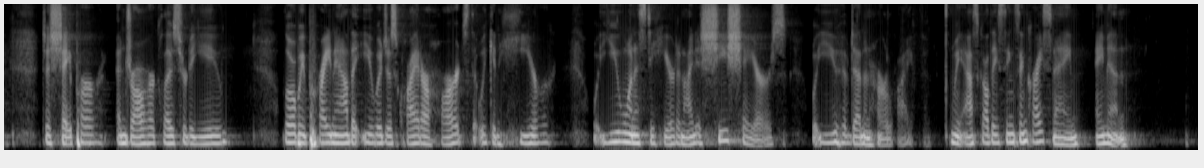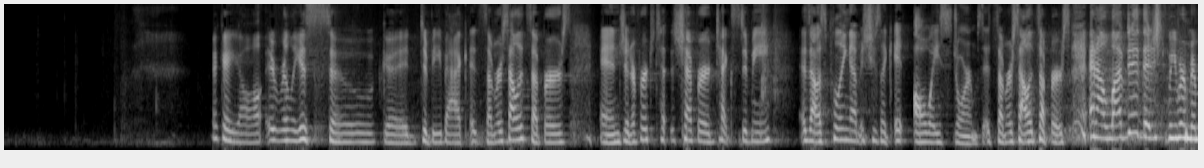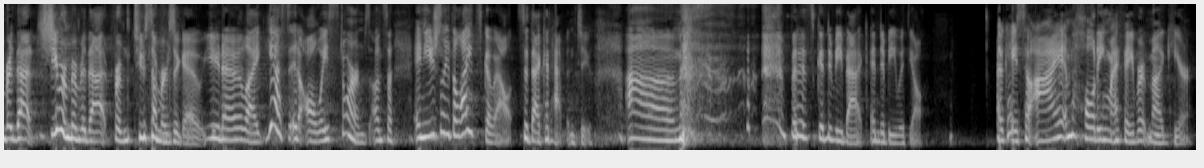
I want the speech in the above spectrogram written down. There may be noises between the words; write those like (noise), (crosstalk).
to shape her and draw her closer to you. Lord, we pray now that you would just quiet our hearts, that we can hear what you want us to hear tonight as she shares what you have done in her life. We ask all these things in Christ's name. Amen. Okay, y'all, it really is so good to be back at Summer Salad Suppers. And Jennifer T- Shepard texted me as I was pulling up, and she's like, "It always storms at Summer Salad Suppers," and I loved it that we remembered that. She remembered that from two summers ago. You know, like yes, it always storms on some, and usually the lights go out, so that could happen too. Um, (laughs) but it's good to be back and to be with y'all. Okay, so I am holding my favorite mug here,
